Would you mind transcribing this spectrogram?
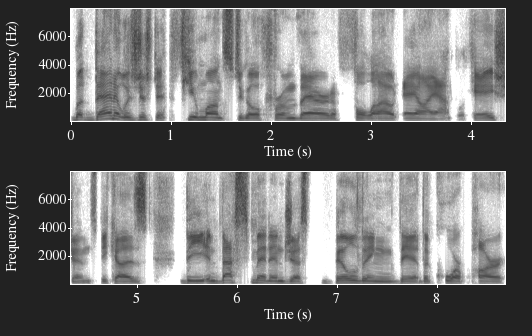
But then it was just a few months to go from there to full out AI applications because the investment in just building the, the core part,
